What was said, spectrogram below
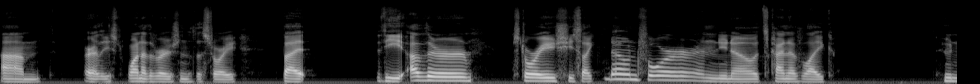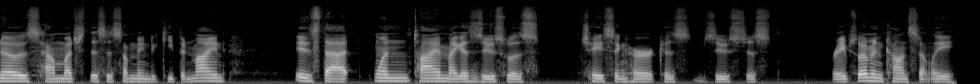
um, or at least one of the versions of the story. But the other story she's like known for, and you know, it's kind of like who knows how much this is something to keep in mind, is that one time I guess Zeus was chasing her because Zeus just rapes women constantly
